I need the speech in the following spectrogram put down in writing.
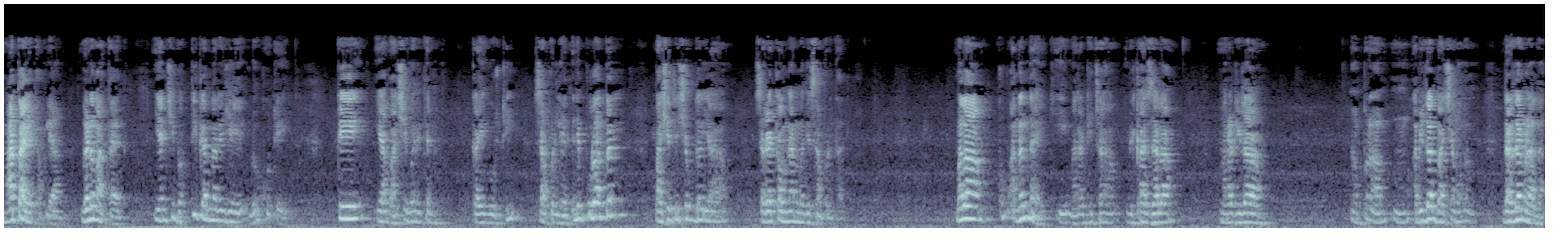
माता आहेत आपल्या गणमाता आहेत यांची भक्ती करणारे जे लोक होते ते या भाषेमध्ये त्या काही गोष्टी सापडल्या आहेत. म्हणजे पुरातन भाषेचे शब्द या सगळ्या कवनांमध्ये सापडतात. मला खूप आनंद आहे की मराठीचा विकास झाला. मराठीला अभिजात भाषा म्हणून दर्जा मिळाला.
